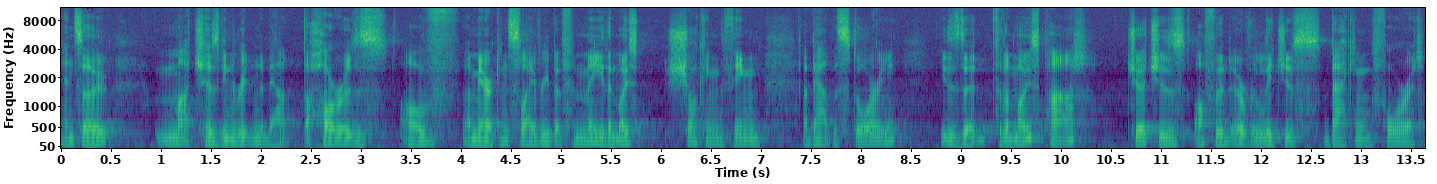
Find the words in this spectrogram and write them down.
And so much has been written about the horrors of American slavery, but for me, the most shocking thing about the story is that for the most part, churches offered a religious backing for it.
